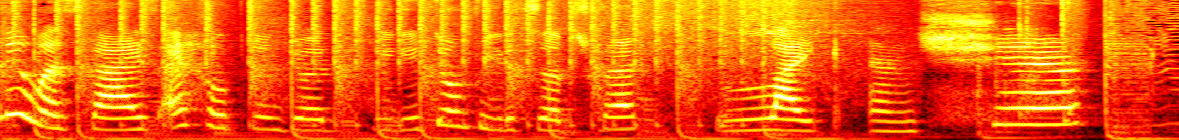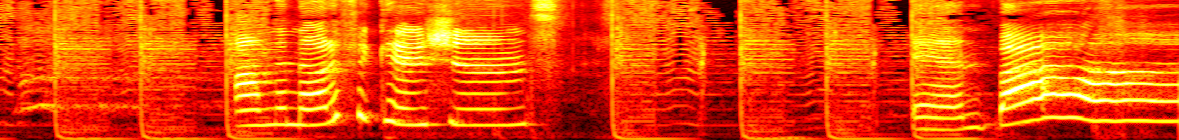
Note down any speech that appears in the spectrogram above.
Anyways, guys, I hope you enjoyed this video. Don't forget to subscribe, like, and share on the notifications. And bye!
